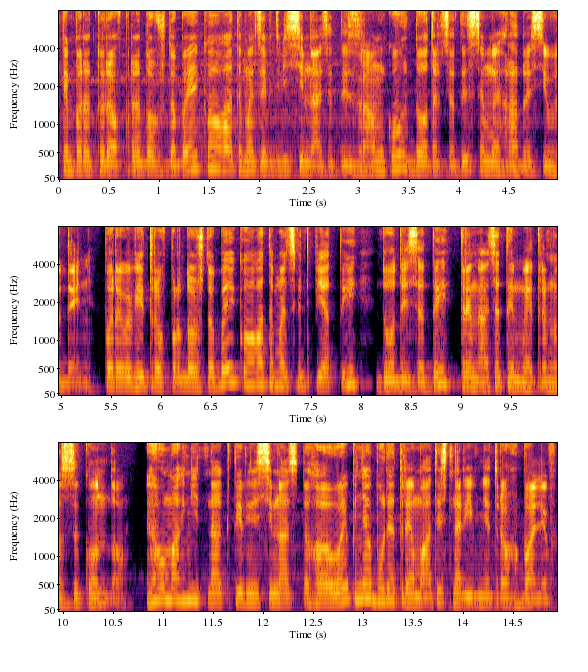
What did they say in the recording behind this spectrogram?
Температура впродовж доби коливатиметься від 18 зранку до 37 градусів в день. Пориви вітру впродовж доби коливатиметься від 5 до 10-13 метрів на секунду. Геомагнітна активність 17 липня буде триматись на рівні 3 балів.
